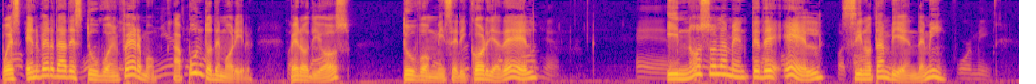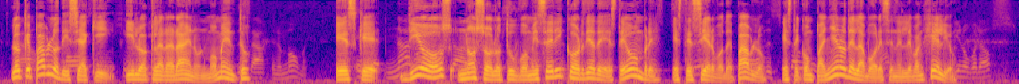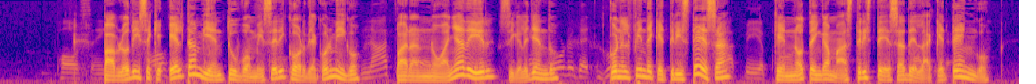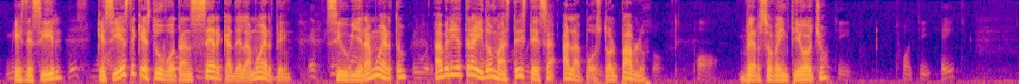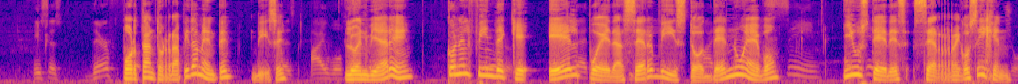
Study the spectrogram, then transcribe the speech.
pues en verdad estuvo enfermo, a punto de morir, pero Dios tuvo misericordia de él, y no solamente de él, sino también de mí. Lo que Pablo dice aquí, y lo aclarará en un momento, es que Dios no solo tuvo misericordia de este hombre, este siervo de Pablo, este compañero de labores en el Evangelio. Pablo dice que él también tuvo misericordia conmigo para no añadir, sigue leyendo, con el fin de que tristeza, que no tenga más tristeza de la que tengo. Es decir, que si este que estuvo tan cerca de la muerte, si hubiera muerto, habría traído más tristeza al apóstol Pablo. Verso 28. Por tanto, rápidamente, dice, lo enviaré con el fin de que Él pueda ser visto de nuevo y ustedes se regocijen.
